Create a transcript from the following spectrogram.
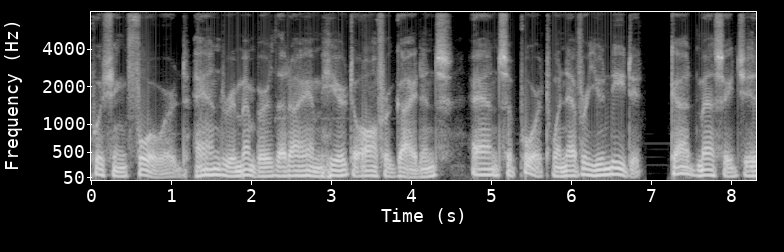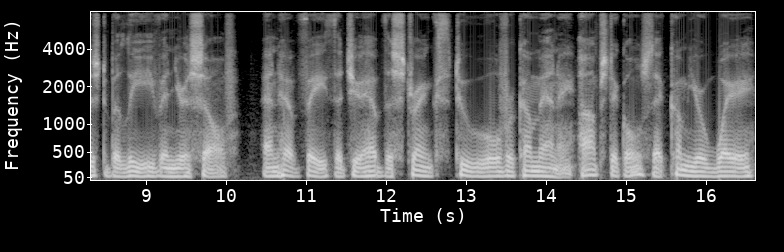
pushing forward, and remember that I am here to offer guidance and support whenever you need it. God's message is to believe in yourself and have faith that you have the strength to overcome any obstacles that come your way.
